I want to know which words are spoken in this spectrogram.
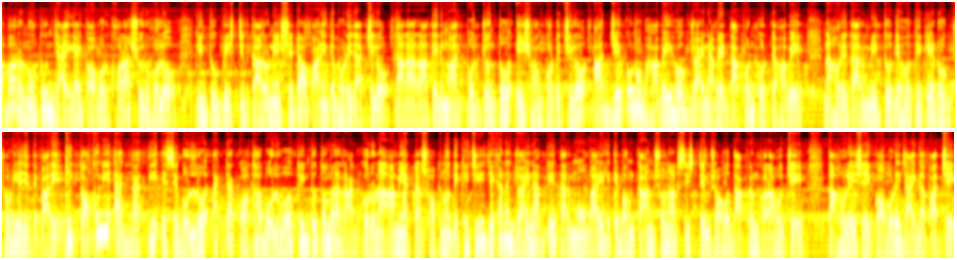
আবার নতুন জায়গায় কবর খরা শুরু হলো। কিন্তু বৃষ্টির কারণে সেটাও পানিতে ভরে যাচ্ছিল। তারা রাতের মাঝ পর্যন্ত এই সংকটে ছিল, আজ যে কোনোভাবেই হোক জয়নাবের দাফন করতে হবে, না হলে তার মৃত্যুদেহ থেকে রোগ ছড়িয়ে যেতে পারে। ঠিক তখনই এক ব্যক্তি এসে বলল, একটা কথা বলব, কিন্তু তোমরা রাগ করো না। আমি একটা স্বপ্ন দেখেছি যেখানে জয়নাবকে তার মোবাইল এবং গান শোনার সিস্টেম সহ দাফন করা হচ্ছে। তাহলে সেই কবরে জায়গা পাচ্ছে।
